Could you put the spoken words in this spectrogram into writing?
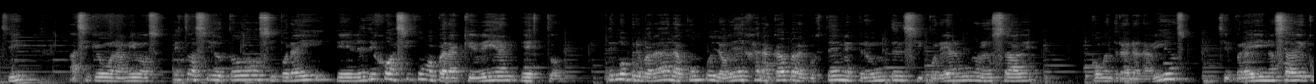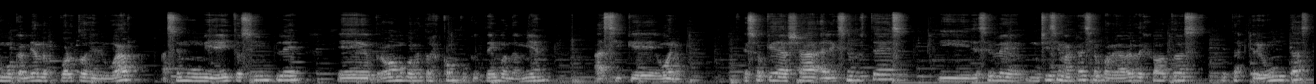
¿sí? Así que bueno amigos, esto ha sido todo. Si por ahí eh, les dejo así como para que vean esto. Tengo preparada la compu y lo voy a dejar acá para que ustedes me pregunten si por ahí alguno no sabe cómo entrar a la BIOS. Si por ahí no sabe cómo cambiar los puertos del lugar, hacemos un videito simple. Eh, probamos con otras compus que tengo también. Así que bueno, eso queda ya a elección de ustedes. Y decirle muchísimas gracias por haber dejado todas estas preguntas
